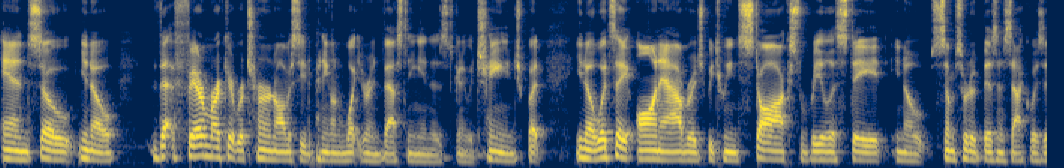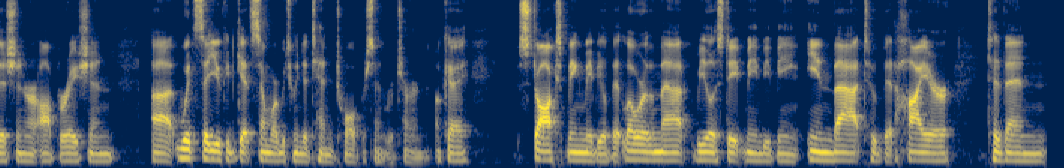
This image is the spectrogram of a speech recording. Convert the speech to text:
And so, you know, that fair market return, obviously, depending on what you're investing in, is going to change. But, you know, let's say on average between stocks, real estate, you know, some sort of business acquisition or operation, uh, would say you could get somewhere between a 10 12% return. Okay stocks being maybe a bit lower than that, real estate maybe being in that to a bit higher, to then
